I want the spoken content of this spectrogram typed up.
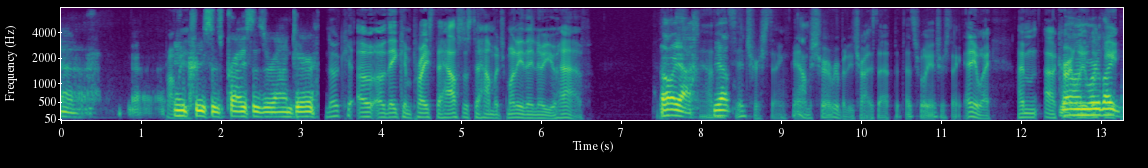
uh, uh, increases prices around here. No, oh, oh, they can price the houses to how much money they know you have. That's, oh yeah, yeah, that's yep. interesting. Yeah, I'm sure everybody tries that, but that's really interesting. Anyway, I'm uh, currently well, we're like,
